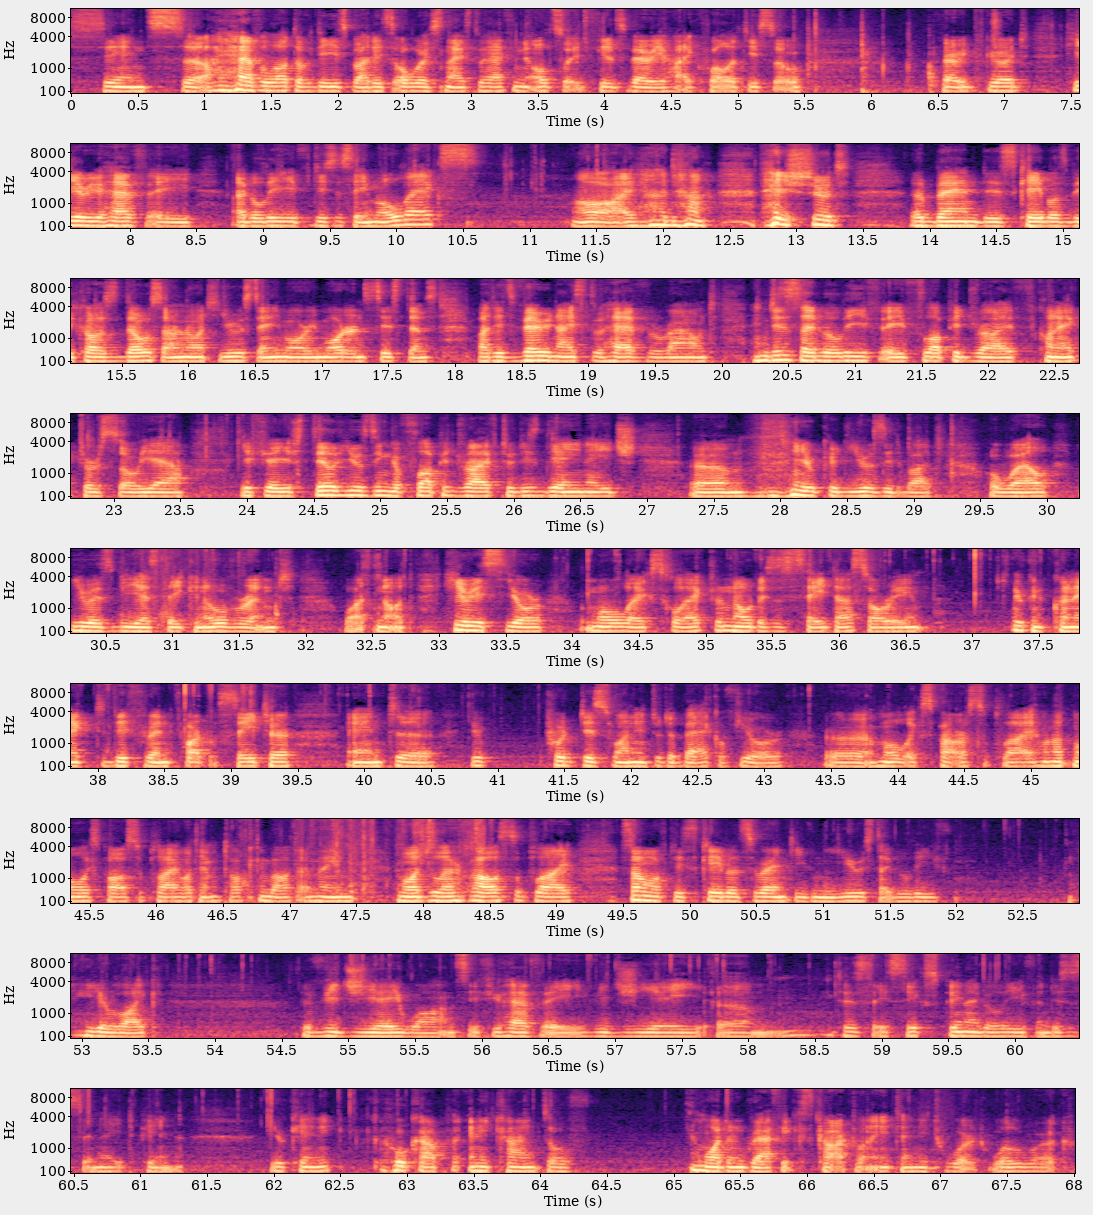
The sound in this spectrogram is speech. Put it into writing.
since uh, I have a lot of these but it's always nice to have and also it feels very high quality so very good. Here you have a, I believe this is a Molex. Oh, I, I should ban these cables because those are not used anymore in modern systems, but it's very nice to have around. And this is, I believe, a floppy drive connector, so yeah, if you're still using a floppy drive to this day and age, um, you could use it, but well, USB has taken over and whatnot. Here is your Molex collector. No, this is SATA, sorry. You can connect different part of SATA and uh, you put this one into the back of your uh, Molex power supply, or not Molex power supply, what I'm talking about, I mean modular power supply. Some of these cables weren't even used, I believe. Here like the VGA ones. If you have a VGA, um, is a 6 pin I believe, and this is an 8 pin you can hook up any kind of modern graphics card on it and it work, will work.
